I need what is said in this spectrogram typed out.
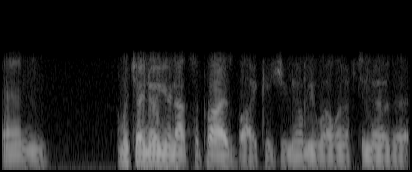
and which I know you're not surprised by because you know me well enough to know that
